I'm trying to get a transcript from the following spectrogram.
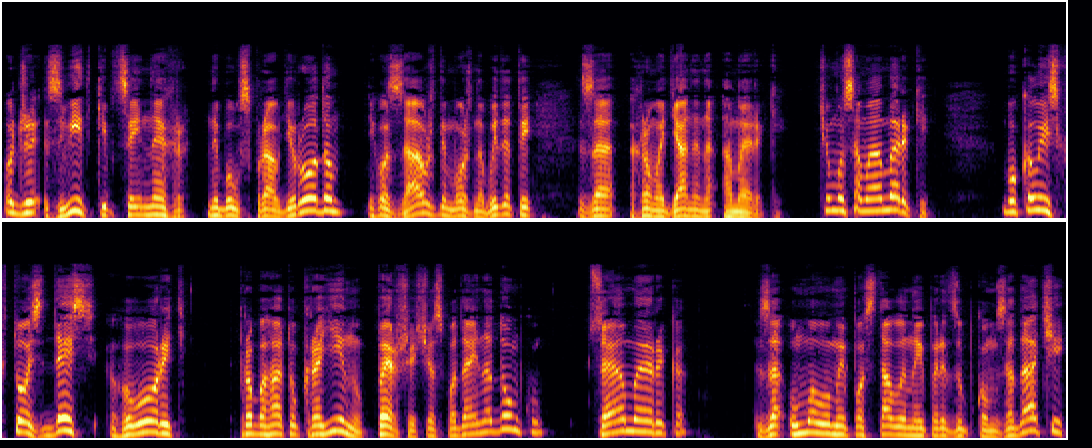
Отже, звідки б цей негр не був справді родом, його завжди можна видати за громадянина Америки. Чому саме Америки? Бо колись хтось десь говорить про багату країну, перше, що спадає на думку, це Америка. За умовами поставленої перед зубком задачі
